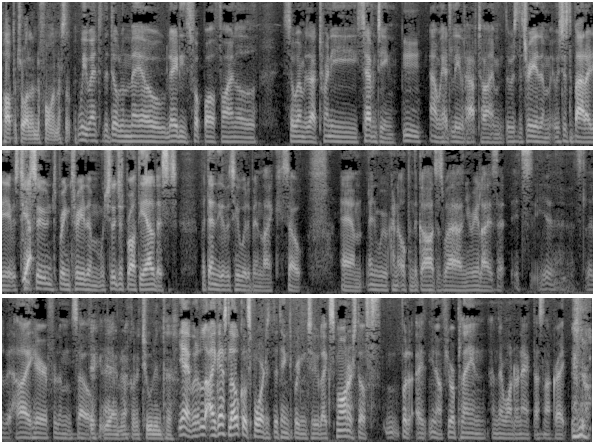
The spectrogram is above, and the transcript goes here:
Paw Patrol on the phone or something. We went to the Dublin Mayo ladies football final. So when was that? 2017, Mm. and we had to leave at half time. There was the three of them. It was just a bad idea. It was too Yeah. soon to bring three of them. We should have just brought the eldest, but then the other two would have been like so. Um, and we were kind of up in the gods as well, and you realise that it's yeah, it's a little bit high here for them. So They, yeah, um, they're not going to tune into. Yeah, but I guess local sport is the thing to bring them to, like smaller stuff. But uh, you know, if you're playing and they're wandering out, that's not great. no,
